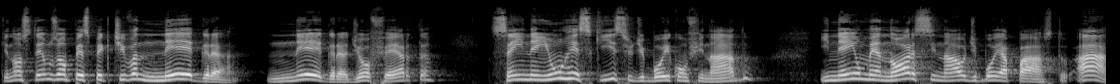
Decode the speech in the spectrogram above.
que nós temos uma perspectiva negra, negra de oferta, sem nenhum resquício de boi confinado e nem o menor sinal de boi a pasto. Ah,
